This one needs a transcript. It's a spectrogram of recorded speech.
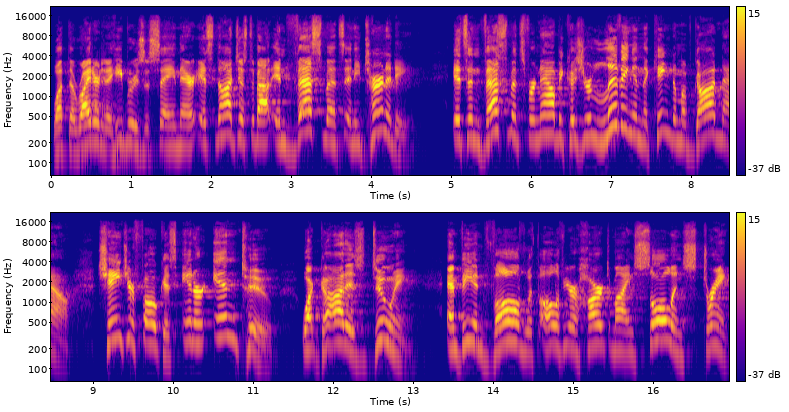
What the writer to the Hebrews is saying there, it's not just about investments in eternity. It's investments for now because you're living in the kingdom of God now. Change your focus, enter into what God is doing, and be involved with all of your heart, mind, soul, and strength.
